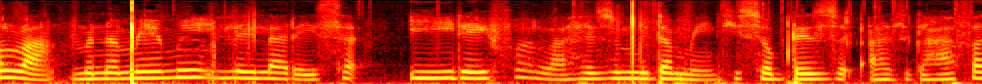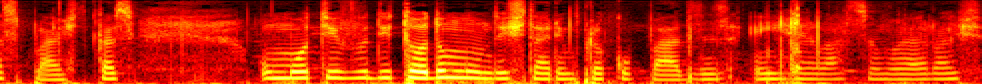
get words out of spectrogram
Olá, meu nome é Emily Larissa e irei falar resumidamente sobre as, as, garrafas plásticas, o motivo de todo mundo estarem preocupados em relação a elas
